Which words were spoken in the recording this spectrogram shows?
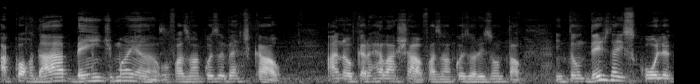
acordar bem de manhã, vou fazer uma coisa vertical. Ah, não, eu quero relaxar, vou fazer uma coisa horizontal. Então, desde a escolha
